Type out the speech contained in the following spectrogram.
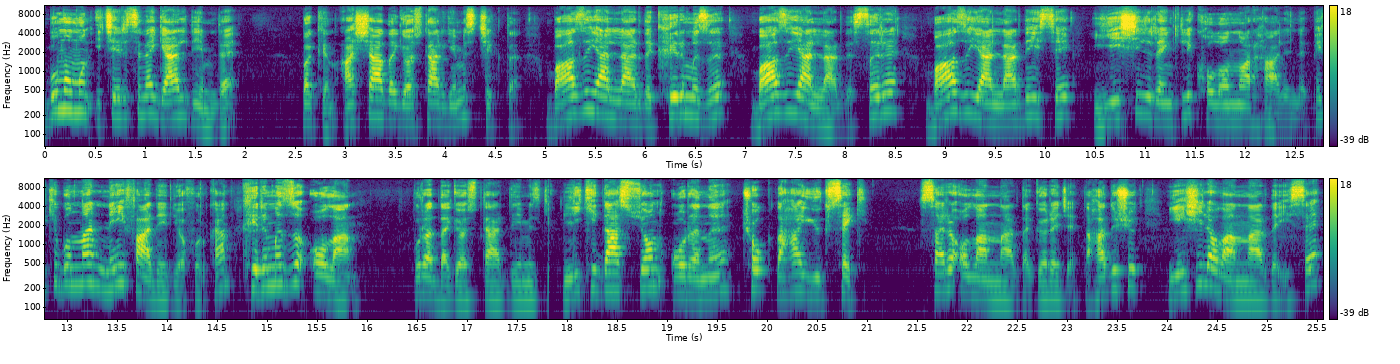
Bu mumun içerisine geldiğimde bakın aşağıda göstergemiz çıktı. Bazı yerlerde kırmızı, bazı yerlerde sarı, bazı yerlerde ise yeşil renkli kolonlar halinde. Peki bunlar ne ifade ediyor Furkan? Kırmızı olan burada gösterdiğimiz gibi likidasyon oranı çok daha yüksek. Sarı olanlarda görece daha düşük, yeşil olanlarda ise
